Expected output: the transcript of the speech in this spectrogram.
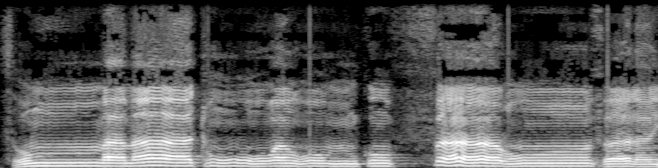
ثم ماتوا وهم كفار فلن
